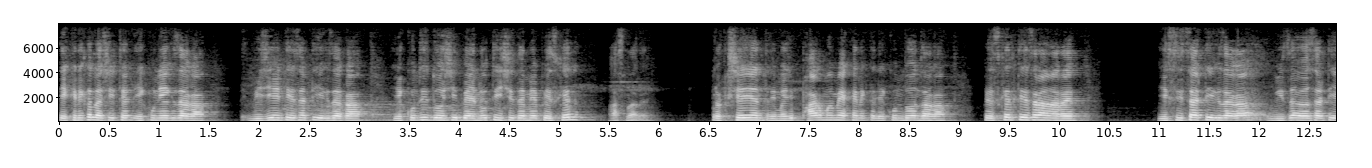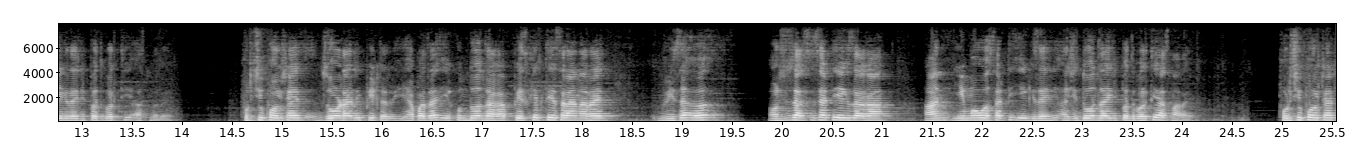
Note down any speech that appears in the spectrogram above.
टेक्निकल असिस्टंट एकूण एक जागा विजयंतीसाठी एन एक जागा एकोणतीस दोनशे ब्याण्णव तीनशे दम्या पेस्केल असणार आहे. प्रक्षय यंत्री म्हणजे फार्म मेकॅनिकल एकूण दोन जागा पेस्केल तेच राहणार आहे ए सीसाठी एक जागा विजा असाठी एक जागी पदभरती असणार आहे. पुढची पोस्ट आहे जोडारी फिटर. ह्या पदात एकूण दोन जागा पेस्केल तेच राहणार आहेत विजा अ अनुसूचित जातीसाठी एक जागा आणि इमोसाठी एक जागी अशी दोन जागी पदभरती असणार आहे. पुढची पोस्ट आहे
